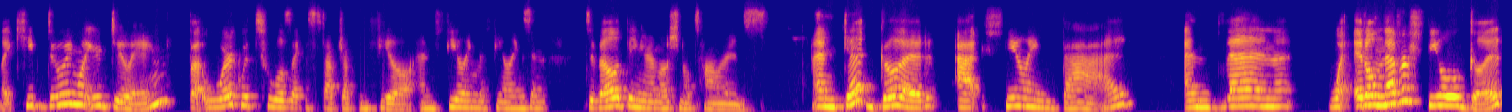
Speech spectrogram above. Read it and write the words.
Like keep doing what you're doing, but work with tools like the stop, drop, and feel and feeling the feelings and developing your emotional tolerance and get good at feeling bad and then it'll never feel good.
